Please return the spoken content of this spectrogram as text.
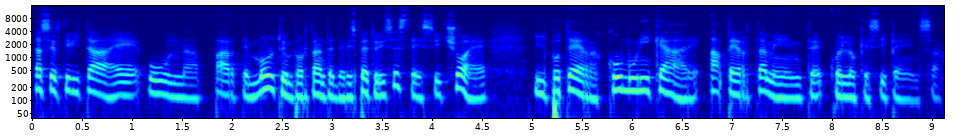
L'assertività è una parte molto importante del rispetto di se stessi, cioè il poter comunicare apertamente quello che si pensa.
